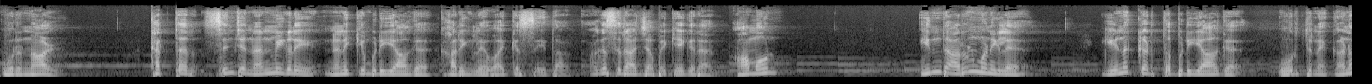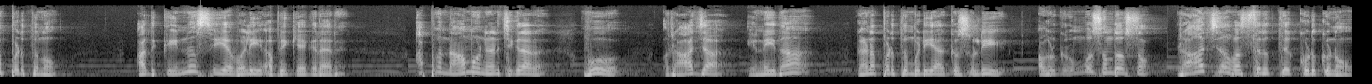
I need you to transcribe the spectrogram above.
ஒரு நாள் கத்தர் செஞ்ச நன்மைகளை நினைக்கும்படியாக காரியங்களை வாய்க்க செய்தார். அகசு ராஜா போய் கேட்கிறார் ஆமோன் இந்த அரண்மனையில் எனக்கு அடுத்தபடியாக ஒருத்தனை கனப்படுத்தணும். அதுக்கு என்ன செய்ய வழி அப்படின்னு கேட்குறாரு அப்போ அந்த ஆமோன் நினச்சிக்கிறார். ஓ ராஜா என்னை தான் கனப்படுத்தும்படியா இருக்க சொல்லி அவருக்கு ரொம்ப சந்தோஷம். ராஜா வஸ்திரத்தை கொடுக்கணும்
